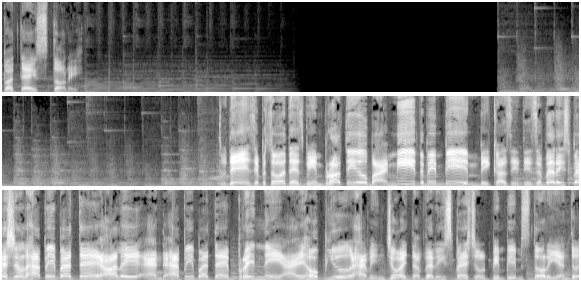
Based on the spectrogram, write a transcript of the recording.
birthday story. Today's episode has been brought to you by me, the Pim Pim, because it is a very special happy birthday, Holly, and happy birthday, Brinley. I hope you have enjoyed the very special Pim Pim story, and to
